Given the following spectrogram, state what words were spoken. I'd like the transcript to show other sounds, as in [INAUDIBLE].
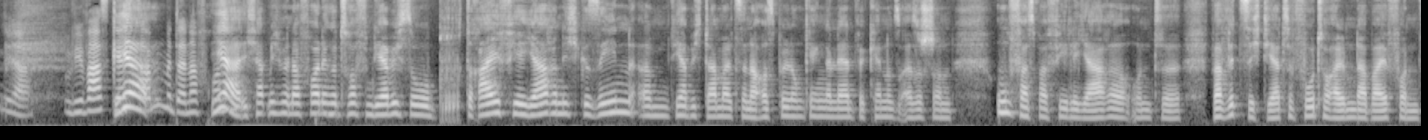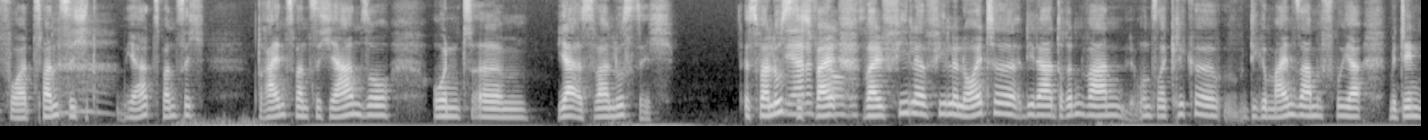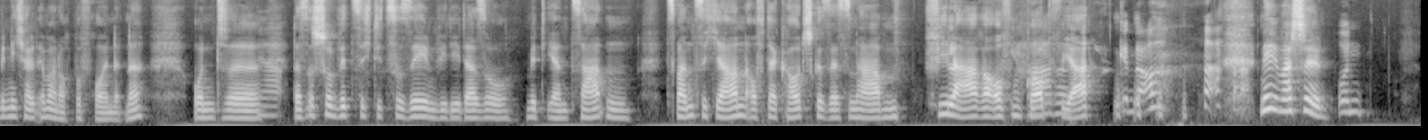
Ja. Wie war es gestern Ja. mit deiner Freundin? Ja, ich habe mich mit einer Freundin getroffen, die habe ich so drei, vier Jahre nicht gesehen. Ähm, die habe ich damals in der Ausbildung kennengelernt. Wir kennen uns also schon unfassbar viele Jahre und äh, war witzig. Die hatte Fotoalben dabei von vor 20, ja, 20, 23 Jahren so. Und ähm, ja, es war lustig. Es war lustig, Ja, weil, weil viele, viele Leute, die da drin waren, unsere Clique, die gemeinsame früher, mit denen bin ich halt immer noch befreundet, ne? Und äh, Ja. das ist schon witzig, die zu sehen, wie die da so mit ihren zarten 20 Jahren auf der Couch gesessen haben. [LAUGHS] Viele Haare auf dem Kopf, Haare. ja. Genau. [LAUGHS] Nee, war schön. Und,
